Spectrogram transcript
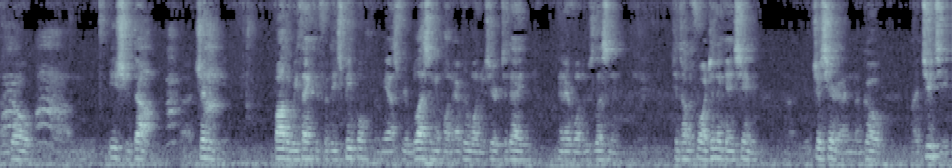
能够呃意识到呃真理。Father, we thank you for these people, and we ask for your blessing upon everyone who's here today and everyone who's listening. 天上的父，我真的感谢你，呃，有这些人能够来聚集，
